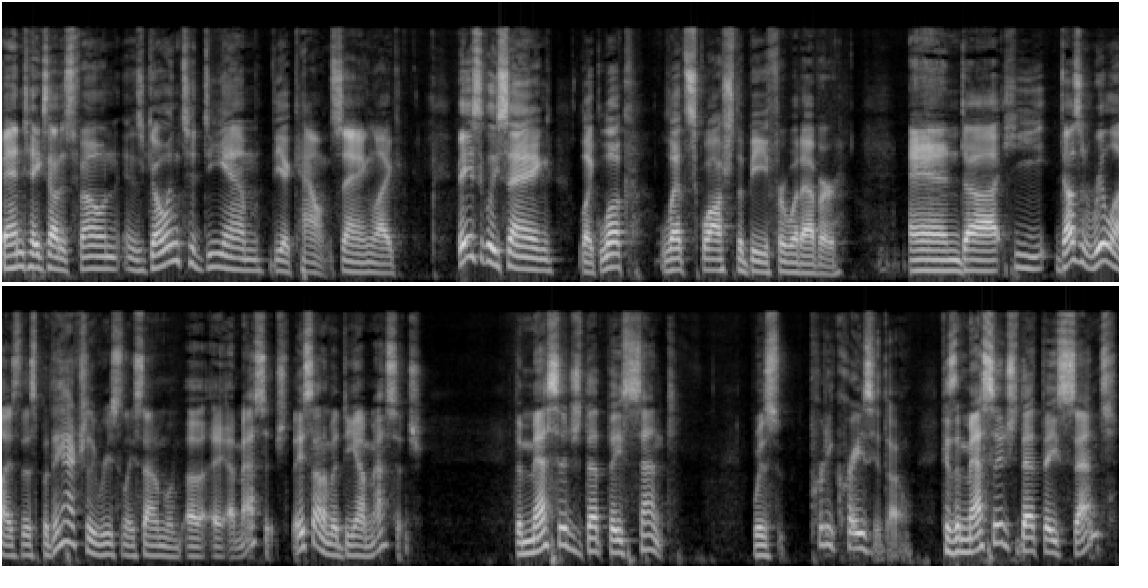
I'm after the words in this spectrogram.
Ben takes out his phone and is going to DM the account saying, like, basically saying, like, look, let's squash the beef or whatever. And uh, he doesn't realize this, but they actually recently sent him a, a, a message. They sent him a DM message. The message that they sent was pretty crazy though, because the message that they sent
